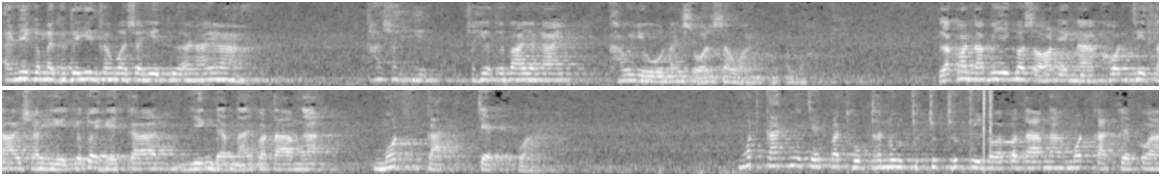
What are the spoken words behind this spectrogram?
ไอ้นี่ก็ไม่เคยได้ยินคำว่าชหิดคืออะไรอะถ้าชหิดชหิดอธิบายยังไง เขาอยู่ในสวนสวรรค์ของอัลลอฮ์ แล้วก็นบีก็สอนเองนะคนที่ตายชหิดก็ด้วยเหตุการณ์ ยิงแบบไหนก็ตามนะมดกัดเจ็บกว่ามดกัดเนี่ยเจ็บกว่าถูกธนูชุกชุกชุกกี่ดอกก็ตามนะมดกัดเจ็บกว่า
